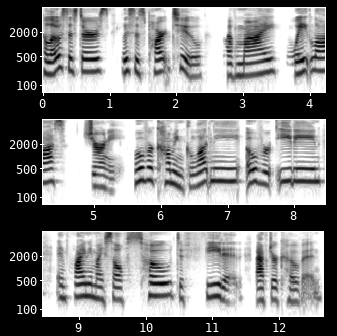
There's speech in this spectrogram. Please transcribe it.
Hello, sisters. This is part two of my weight loss journey, overcoming gluttony, overeating, and finding myself so defeated after COVID.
